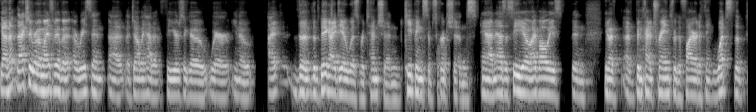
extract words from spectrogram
Yeah, that, that actually reminds me of a, a recent uh, a job I had a few years ago where you know I the the big idea was retention, keeping subscriptions, and as a CEO, I've always been you know I've, I've been kind of trained through the fire to think what's the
